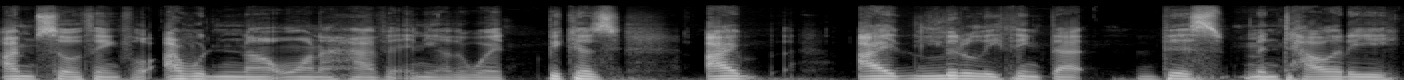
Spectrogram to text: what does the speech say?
I'm so thankful. I would not want to have it any other way because I, I literally think that this mentality,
